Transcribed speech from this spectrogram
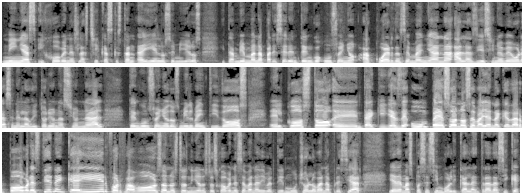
niñas y jóvenes, las chicas que están ahí en los semilleros y también van a aparecer en Tengo un sueño. Acuérdense, mañana a las 19 horas en el Auditorio Nacional, Tengo un sueño 2022, el costo eh, en taquilla es de un peso, no se vayan a quedar pobres, tienen que ir, por favor, son nuestros niños, nuestros jóvenes, se van a divertir mucho, lo van a apreciar y además pues es simbólica la entrada, así que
